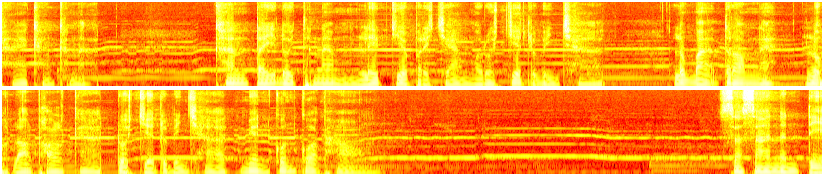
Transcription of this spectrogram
ខែខាងខ្នាតខន្តីដោយថ្នាំលេបជាប្រចាំរសជាតិល្វីងឆើត លំបាកទ្រាំណាស់លុះដល់ផលកើតរសជាតិល្វីងឆើតមានគុណគួរផោងសរសើរនិន្ទា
